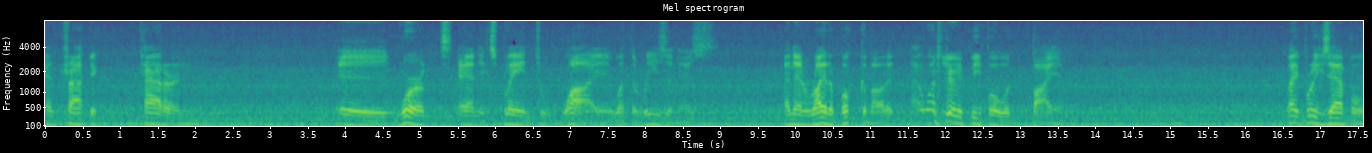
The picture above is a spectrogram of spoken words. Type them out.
and traffic pattern uh, works and explain to why what the reason is and then write a book about it, I wonder if people would buy it. Like, for example,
